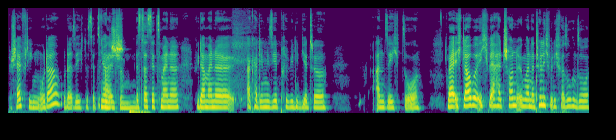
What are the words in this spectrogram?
beschäftigen, oder? Oder sehe ich das jetzt Ja, das falsch? stimmt. Ist das jetzt meine, wieder meine akademisiert privilegierte Ansicht so? Weil ich glaube, ich wäre halt schon irgendwann, natürlich würde ich versuchen, so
